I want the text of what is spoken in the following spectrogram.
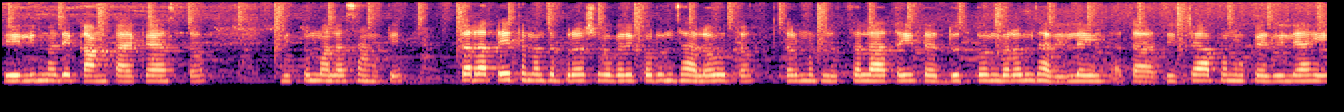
डेलीमध्ये काम काय काय असतं मी तुम्हाला सांगते. तर आता इथं माझं ब्रश वगैरे करून झालं होतं. तर म्हटलं चला आता इथं दूध पण गरम झालेलं आहे. आता ती चहा पण उकळलेली आहे.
